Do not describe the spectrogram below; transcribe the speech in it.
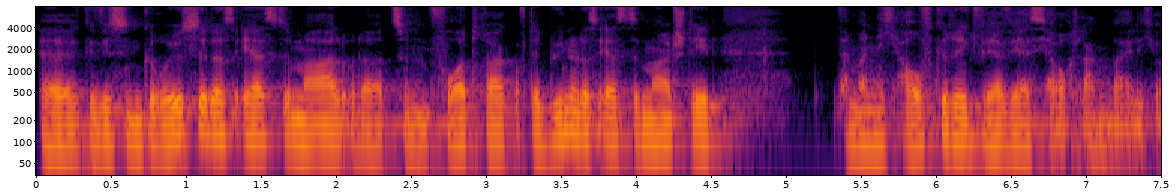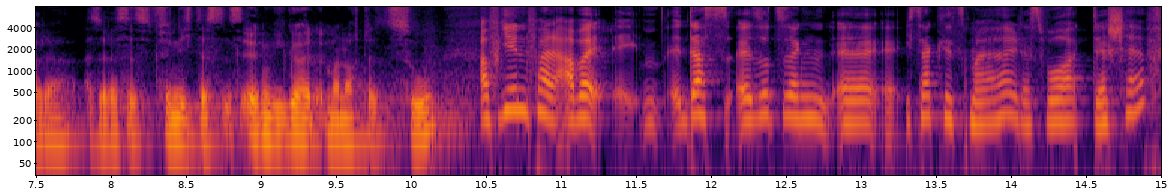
äh, gewissen Größe das erste Mal oder zu einem Vortrag auf der Bühne das erste Mal steht, wenn man nicht aufgeregt wäre, wäre es ja auch langweilig, oder? Also das ist, finde ich, das ist irgendwie gehört immer noch dazu. Auf jeden Fall, aber äh, das äh, sozusagen, äh, ich sage jetzt mal das Wort der Chef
